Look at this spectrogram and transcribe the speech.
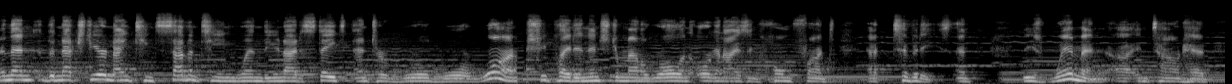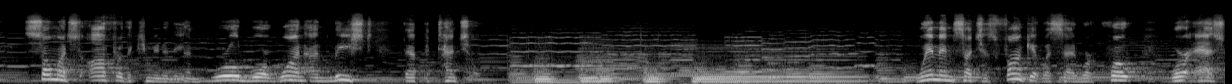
And then the next year, 1917, when the United States entered World War I, she played an instrumental role in organizing home front activities. And these women uh, in town had so much to offer the community, and World War I unleashed that potential. Women such as Funk, it was said, were, quote, were as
